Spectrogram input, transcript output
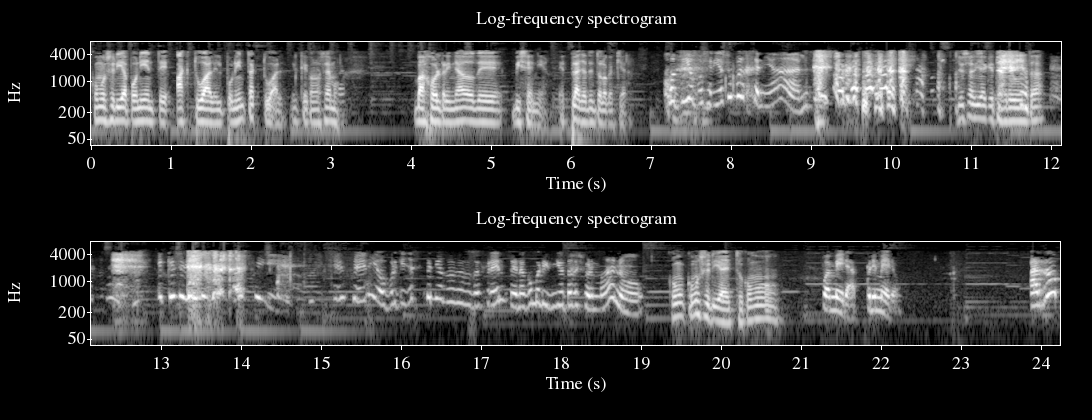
cómo sería Poniente actual, el Poniente actual, el que conocemos, bajo el reinado de Visenya. Expláyate todo lo que quieras. ¡Jo, tío! Pues sería súper genial. Yo sabía que esta pregunta. Es que sería súper fácil. En serio, porque ya se tenía dos dedos de frente, no como el idiota de su hermano. ¿Cómo, cómo sería esto? ¿Cómo.? Pues mira, primero, a Rob,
